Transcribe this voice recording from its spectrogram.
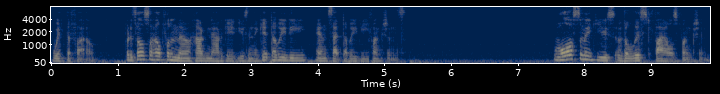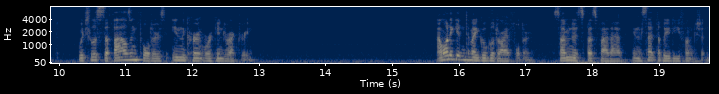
with the file. But it's also helpful to know how to navigate using the getWD and setWD functions. We'll also make use of the list files function, which lists the files and folders in the current working directory. I want to get into my Google Drive folder, so I'm going to specify that in the setWD function.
